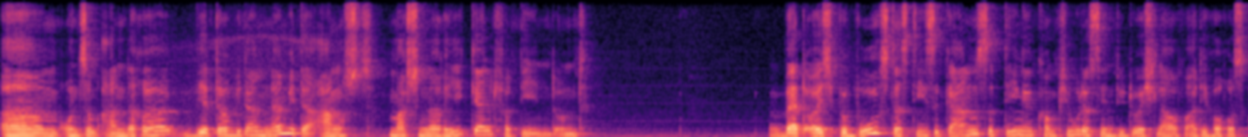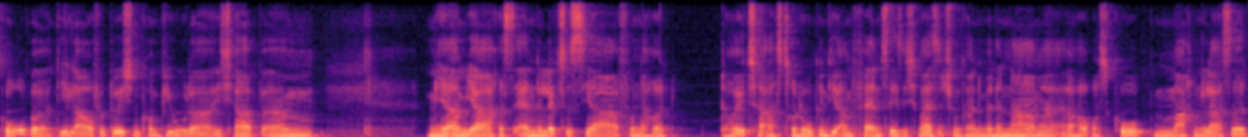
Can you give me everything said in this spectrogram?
Ähm, und zum anderen wird da wieder ne, mit der Angstmaschinerie Geld verdient und werdet euch bewusst, dass diese ganzen Dinge Computer sind, die durchlaufen. Auch die Horoskope, die laufen durch den Computer. Ich habe ähm, mir am Jahresende letztes Jahr von einer deutschen Astrologin, die am Fernsehen ist, ich weiß jetzt schon gar nicht mehr den Namen, ein Horoskop machen lassen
